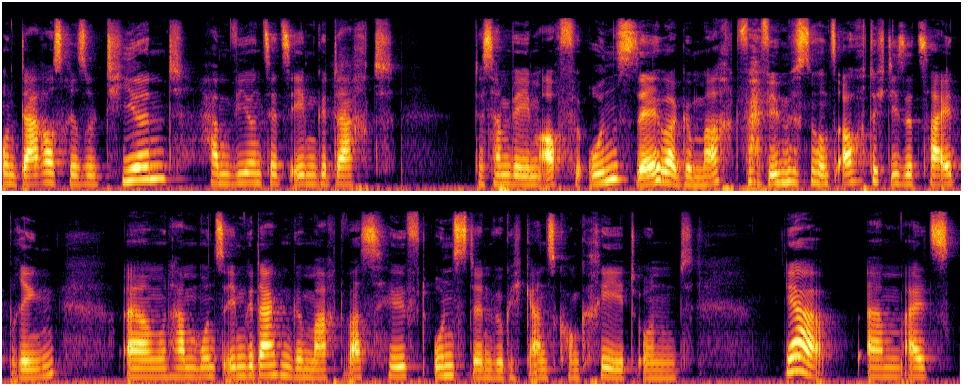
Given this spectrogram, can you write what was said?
Und daraus resultierend haben wir uns jetzt eben gedacht, das haben wir eben auch für uns selber gemacht, weil wir müssen uns auch durch diese Zeit bringen ähm, und haben uns eben Gedanken gemacht, was hilft uns denn wirklich ganz konkret. Und ja, ähm, als,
